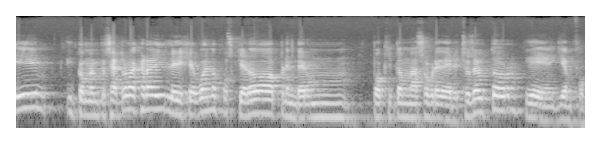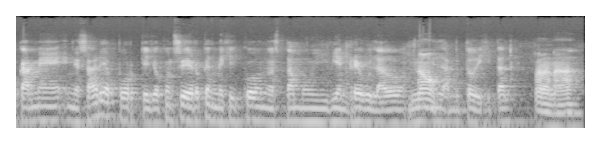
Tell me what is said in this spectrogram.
Y, y como empecé a trabajar ahí, le dije, bueno, pues quiero aprender un poquito más sobre derechos de autor y, y enfocarme en esa área, porque yo considero que en México no está muy bien regulado No. el ámbito digital. Para nada.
